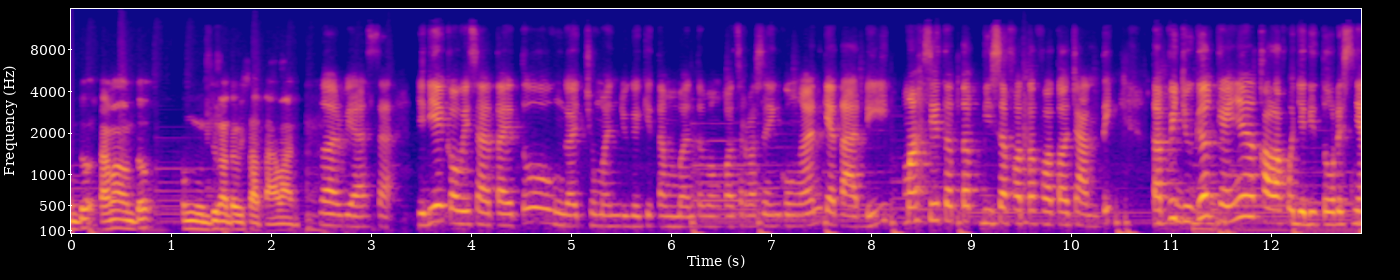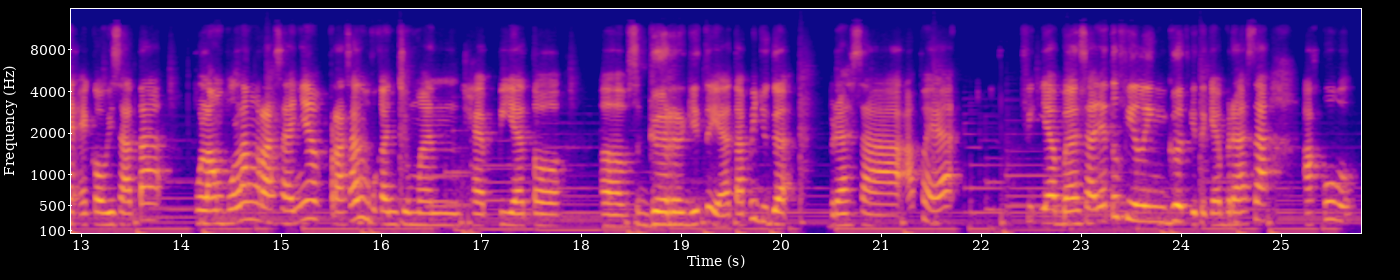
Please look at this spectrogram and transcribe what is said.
untuk sama untuk pengunjung atau wisatawan. Luar biasa. Jadi ekowisata itu nggak cuman juga kita membantu mengkonservasi lingkungan kayak tadi, masih tetap bisa foto-foto cantik, tapi juga kayaknya kalau aku jadi turisnya ekowisata, pulang-pulang rasanya perasaan bukan cuman happy atau uh, seger gitu ya, tapi juga berasa apa ya? Ya bahasanya tuh feeling good gitu kayak berasa aku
